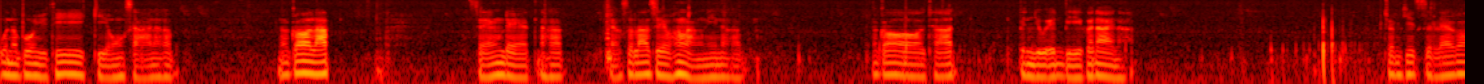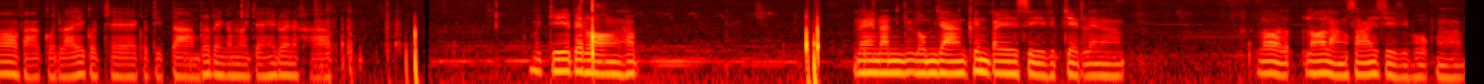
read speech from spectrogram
อุณหภูมิอยู่ที่กี่องศานะครับ แล้วก็รับแสงแดดนะครับ จากโซลาร์เซลล์ข้างหลังนี้นะครับ แล้วก็ชาร์จเป็น USB ก็ได้นะครับ ชมคลิปเสร็จแล้วก็ฝากกดไลค์ กดแชร์ กดติดตามเพื่อเป็นกำลังใจให้ด้วยนะครับ เมื่อกี้ไปลองนะครับ แรงดันลมยางขึ้นไป 47 เลยนะครับล้อล้อหลังซ้าย 46 นะครับ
